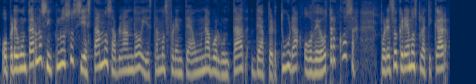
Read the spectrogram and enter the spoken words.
o preguntarnos incluso si estamos hablando y estamos frente a una voluntad de apertura o de otra cosa. Por eso queríamos platicar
